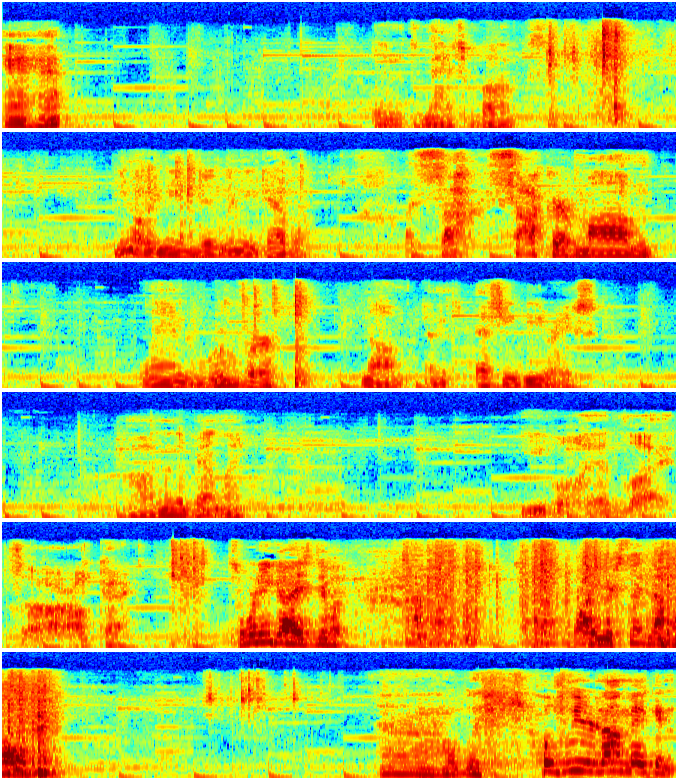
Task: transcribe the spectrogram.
Uh-huh. It's. You know what we need to do? We need to have a, a so soccer mom Land Rover, no, an SUV race. Uh, another Bentley. Evil headlights are oh, okay. So what are you guys doing while you're sitting at home? Uh, hopefully, hopefully you're not making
